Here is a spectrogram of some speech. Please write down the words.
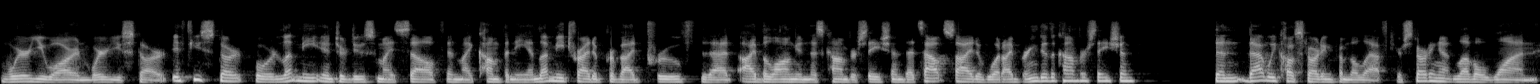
where you are and where you start. If you start for, let me introduce myself and my company, and let me try to provide proof that I belong in this conversation that's outside of what I bring to the conversation, then that we call starting from the left. You're starting at level one,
